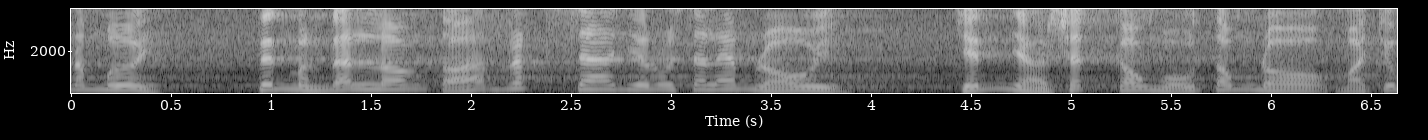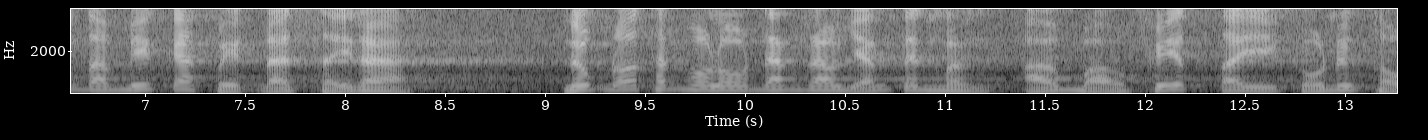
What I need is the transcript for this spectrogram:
50. Tin mừng đã loan tỏa rất xa Jerusalem rồi. Chính nhờ sách công vụ tông đồ mà chúng ta biết các việc đã xảy ra. Lúc đó Thánh Phaolô đang rao giảng tin mừng Ở bờ phía tây của nước Thổ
